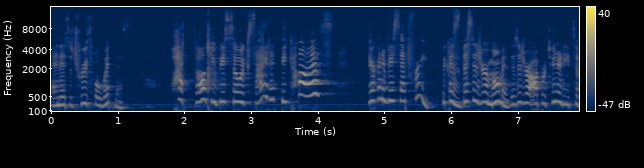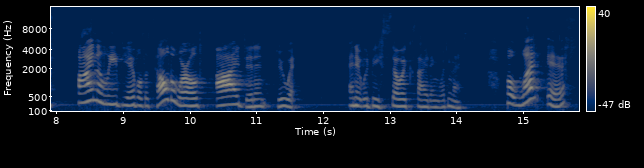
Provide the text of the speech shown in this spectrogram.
and it's a truthful witness. What, dog? You'd be so excited because you're going to be set free because this is your moment. This is your opportunity to finally be able to tell the world, I didn't do it. And it would be so exciting, wouldn't it? But what if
